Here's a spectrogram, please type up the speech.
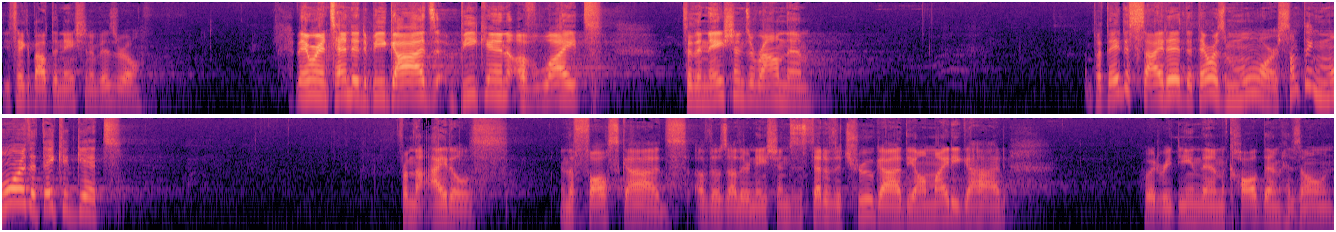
You think about the nation of Israel. They were intended to be God's beacon of light to the nations around them. But they decided that there was more, something more that they could get from the idols and the false gods of those other nations instead of the true God, the Almighty God, who had redeemed them, called them his own.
